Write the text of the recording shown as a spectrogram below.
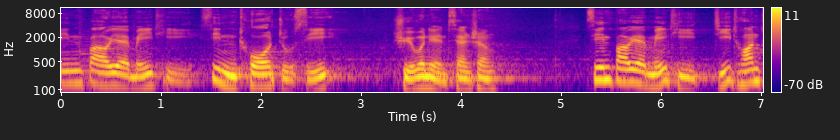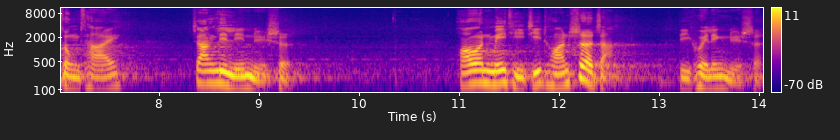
新报业媒体信托主席许文远先生，新报业媒体集团总裁张丽玲女士，华文媒体集团社长李慧玲女士，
